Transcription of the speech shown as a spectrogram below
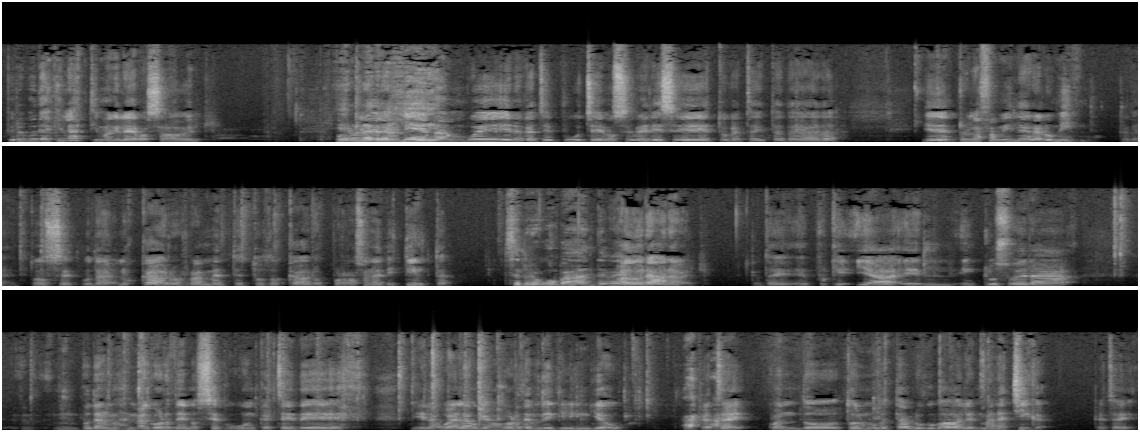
Pero puta, qué lástima que le haya pasado a él. Era una tragedia. tan buena, ¿cachai? Pucha, no se merece esto, ¿cachai? Ta, ta, ta. Y dentro de la familia era lo mismo. ¿cachai? Entonces, puta, los cabros, realmente estos dos cabros, por razones distintas, se preocupaban de ver adoraban a. ¿cachai? Eh, Porque ya el, incluso era. Puta, me acordé, no sé, pues, ¿cachai? De. Y la weá la que me acordé, pues, de Killing Joe. ¿cachai? Cuando todo el mundo estaba preocupado de la hermana chica. ¿cachai?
